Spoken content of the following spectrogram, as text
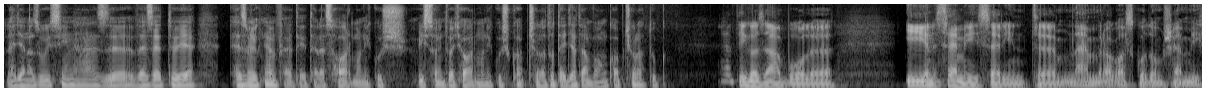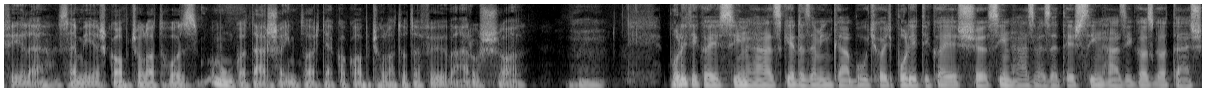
legyen az új színház vezetője. Ez mondjuk nem feltételez harmonikus viszonyt, vagy harmonikus kapcsolatot. Egyáltalán van kapcsolatuk? Hát igazából én személy szerint nem ragaszkodom semmiféle személyes kapcsolathoz. A munkatársaim tartják a kapcsolatot a fővárossal. Hmm. Politika és színház, kérdezem inkább úgy, hogy politika és színházvezetés, színházigazgatás,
